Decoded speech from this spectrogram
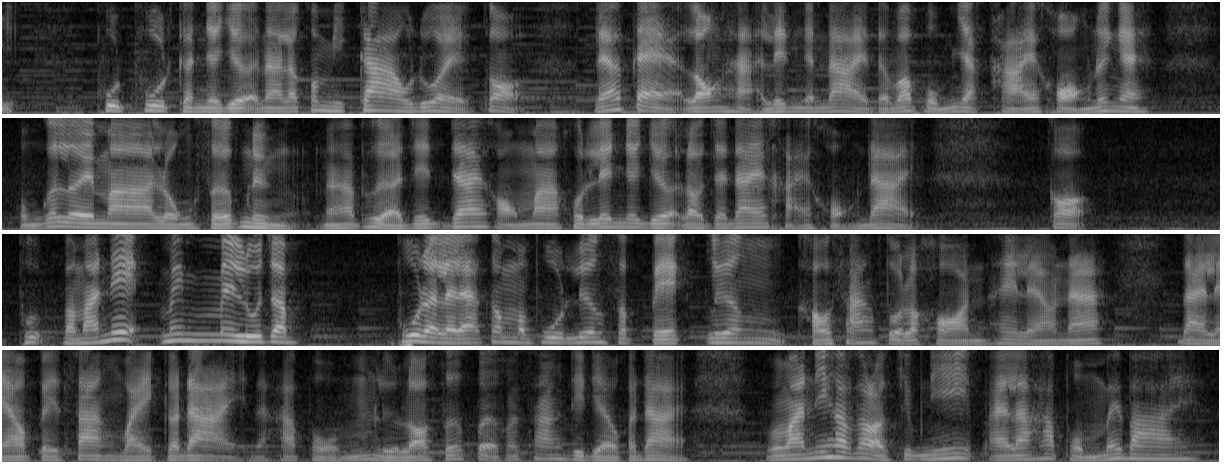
พูดพูดกันเยอะๆนะแล้วก็มี 9 ด้วยก็แล้วแต่ลองหาเล่นกันได้ แต่ว่าผมอยากขายของด้วยไง ผมก็เลยมาลงเซิร์ฟหนึ่งนะครับเผื่อจะได้ของมาคนเล่นเยอะๆ เราจะได้ขายของได้ ก็พูดประมาณนี้ไม่ไม่รู้จะพูดอะไรแล้วก็มาพูดเรื่องสเปค เรื่องเขาสร้างตัวละครให้แล้วนะ ได้แล้วไปสร้างไว้ก็ได้นะครับผมหรือรอเซิร์ฟเปิดเขาสร้างทีเดียวก็ได้ ประมาณนี้ครับสำหรับคลิปนี้ไปแล้วครับผมบ๊ายบาย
